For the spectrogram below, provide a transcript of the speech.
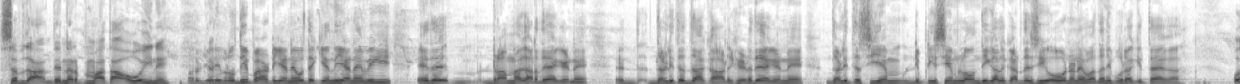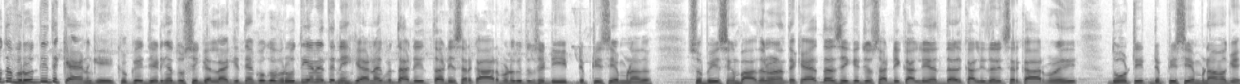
ਸੰਵਿਧਾਨ ਦੇ ਨਿਰਪਮਾਤਾ ਉਹ ਹੀ ਨੇ। ਪਰ ਜਿਹੜੀ ਵਿਰੋਧੀ ਪਾਰਟੀਆਂ ਨੇ ਉਹ ਤੇ ਕਹਿੰਦੀਆਂ ਨੇ ਵੀ ਇਹਦੇ ਡਰਾਮਾ ਕਰਦੇ ਹੈਗੇ ਨੇ। ਦ- ਦਲਿਤ ਦਾ ਕਾਰਡ ਖੇਡਦੇ ਹੈਗੇ ਨੇ। ਦਲਿਤ ਸੀਐਮ, ਡਿਪਟੀ ਸੀਐਮ ਲਾਉਣ ਦੀ ਗੱਲ ਕਰਦੇ ਸੀ, ਉਹ ਉਹਨਾਂ ਨੇ ਵਾਅਦਾ ਨਹੀਂ ਪੂਰਾ ਕੀਤਾ ਹੈਗਾ। ਉਹ ਤਾਂ ਵਿਰੋਧੀ ਤੇ ਕਹਿਣਗੇ, ਕਿਉਂਕਿ ਜਿਹੜੀਆਂ ਤੁਸੀਂ ਗੱਲਾਂ ਕੀਤੀਆਂ, ਕਿਉਂਕਿ ਵਿਰੋਧੀਆਂ ਨੇ ਤੇ ਨਹੀਂ ਕਿਹਾ ਨਾ ਕਿ ਤੁਹਾਡੀ ਤੁਹਾਡੀ ਸਰਕਾਰ ਬਣੂਗੀ, ਤੁਸੀਂ ਡੀ, ਡਿਪਟੀ ਸੀਐਮ ਬਣਾ ਦਿਓ। ਸੁਖਬੀਰ ਸਿੰਘ ਬਾਦਲ ਹੋਣਾ ਤੇ ਕਹਿਤਾ ਸੀ ਕਿ ਜੋ ਸਾਡੀ ਕਾਲੀ ਦਲ, ਅਕਾਲੀ ਦਲ ਦੀ ਸਰਕਾਰ ਬਣੇਗੀ, ਦੋ ਟੀ- ਡਿਪਟੀ ਸੀਐਮ ਬਣਾਵਾਂਗੇ,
